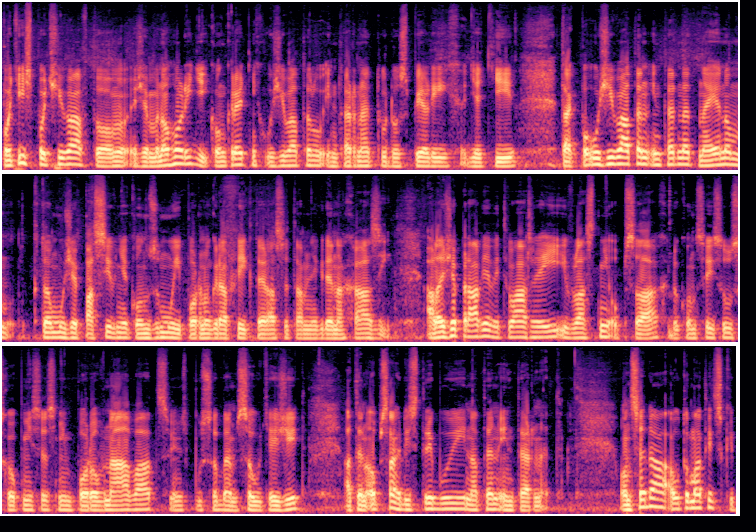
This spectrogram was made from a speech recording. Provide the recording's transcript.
Potíž spočívá v tom, že mnoho lidí, konkrétních uživatelů internetu, dospělých dětí, tak používá ten internet nejenom k tomu, že pasivně konzumují pornografii, která se tam někde nachází, ale že právě vytvářejí i vlastní obsah, dokonce jsou schopni se s ním porovnávat, svým způsobem soutěžit a ten obsah distribuují na ten internet. On se dá automaticky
